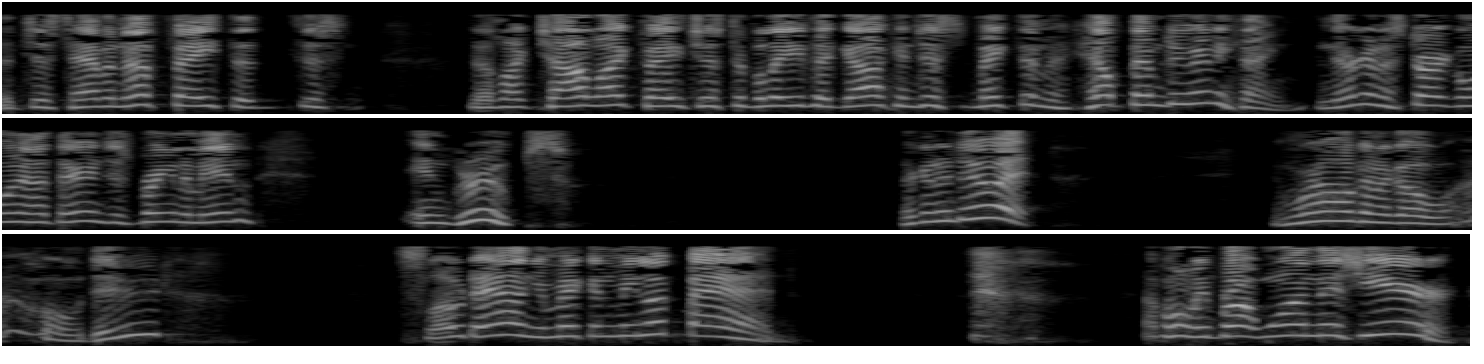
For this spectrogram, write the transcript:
that just have enough faith to just, just like childlike faith just to believe that God can just make them, help them do anything. And they're going to start going out there and just bringing them in in groups. They're going to do it. And we're all going to go, oh dude, slow down. You're making me look bad. I've only brought one this year.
